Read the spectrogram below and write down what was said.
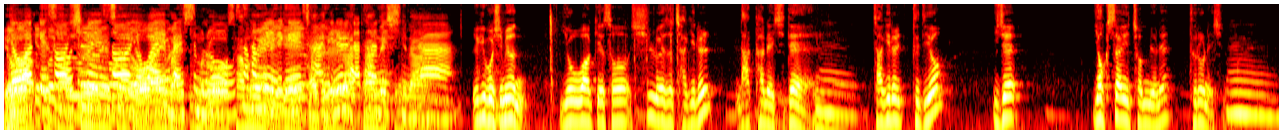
여호와께서 실로에서 여호와의 말씀으로 사무엘에게 자기를 나타내시니라. 여기 보시면 여호와께서 실로에서 자기를 나타내시되 자기를 드디어 이제 역사의 전면에 드러내시는 거예요.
